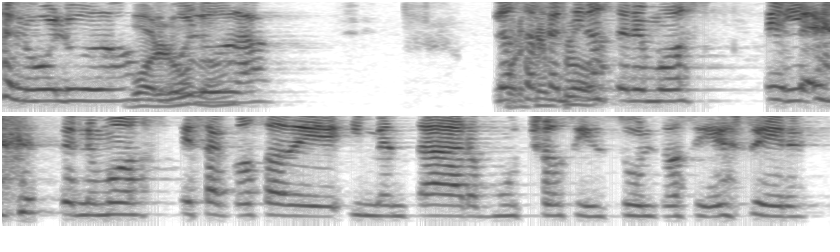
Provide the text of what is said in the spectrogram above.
el boludo, boluda. Los argentinos tenemos, tenemos esa cosa de inventar muchos insultos y decir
